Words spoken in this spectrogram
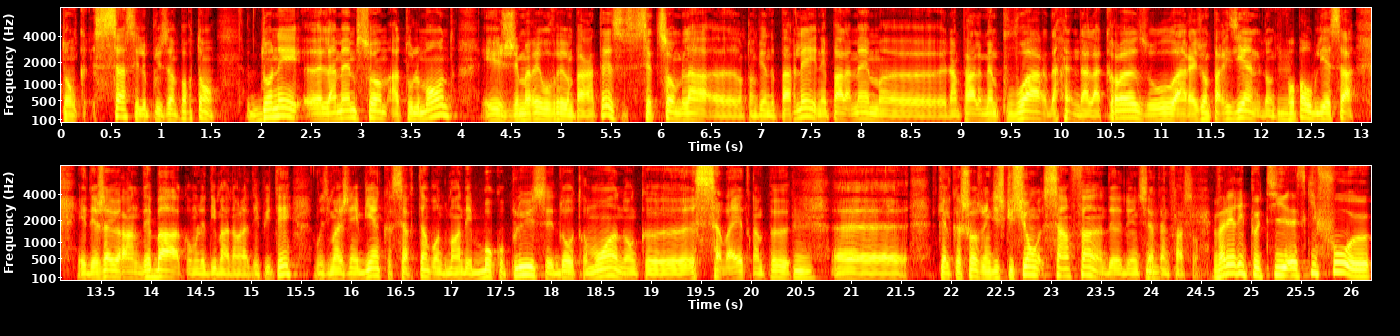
Donc ça, c'est le plus important. Donner euh, la même somme à tout le monde, et j'aimerais ouvrir une parenthèse, cette somme-là euh, dont on vient de parler n'est pas la même, n'a pas le même pouvoir dans, la Creuse ou en région parisienne. Donc il ne faut mm. pas oublier ça. Et déjà, il y aura un débat, comme le dit Madame la députée. Vous imaginez bien que certains vont demander beaucoup plus et d'autres moins. Donc euh, ça va être un peu mm. euh, quelque chose, une discussion sans fin d'une certaine mm. façon. Valérie Petit, est-ce qu'il faut euh,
